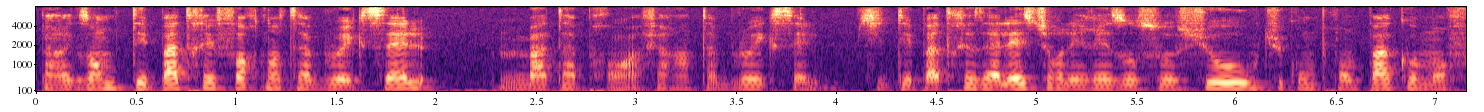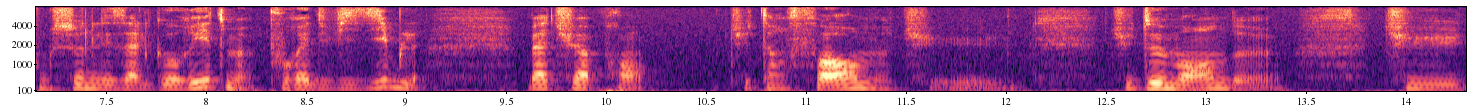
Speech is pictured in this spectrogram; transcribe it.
par exemple, t'es pas très fort dans tableau Excel, bah t'apprends à faire un tableau Excel. Si t'es pas très à l'aise sur les réseaux sociaux ou tu comprends pas comment fonctionnent les algorithmes pour être visible, bah tu apprends, tu t'informes, tu, tu demandes, tu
